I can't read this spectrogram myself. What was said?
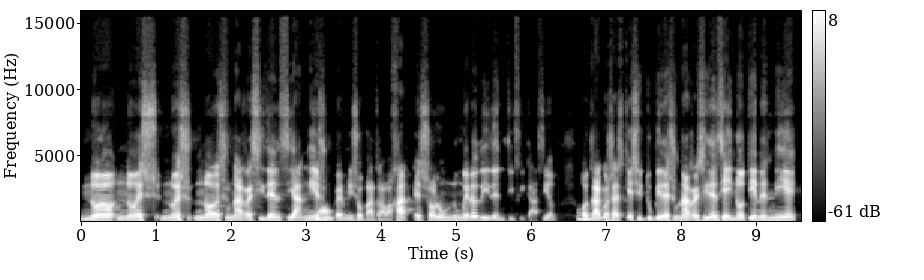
no, no, es, no, es, no es una residencia ni es un permiso para trabajar, es solo un número de identificación. Otra cosa es que si tú pides una residencia y no tienes NIE,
